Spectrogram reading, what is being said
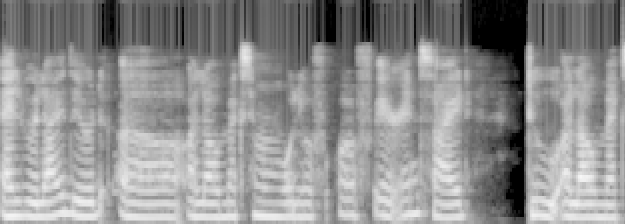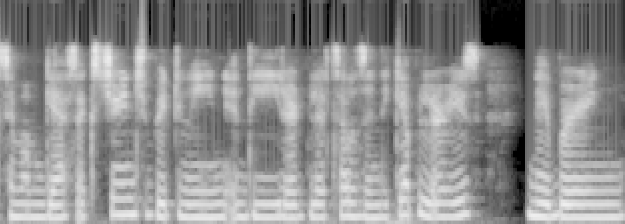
alveoli, they would uh, allow maximum volume of, of air inside to allow maximum gas exchange between the red blood cells in the capillaries neighboring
